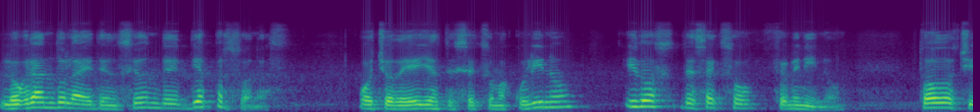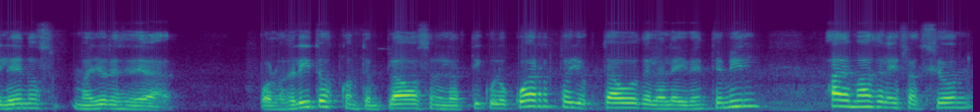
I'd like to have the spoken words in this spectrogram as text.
logrando la detención de 10 personas, 8 de ellas de sexo masculino y 2 de sexo femenino todos chilenos mayores de edad, por los delitos contemplados en el artículo 4 y 8 de la Ley 20.000, además de la infracción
